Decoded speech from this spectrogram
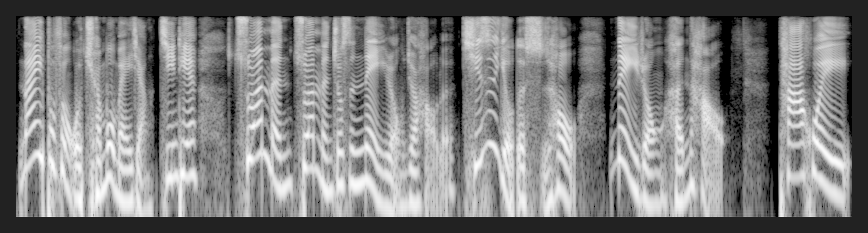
那一部分我全部没讲，今天专门专门就是内容就好了。其实有的时候内容很好，它会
